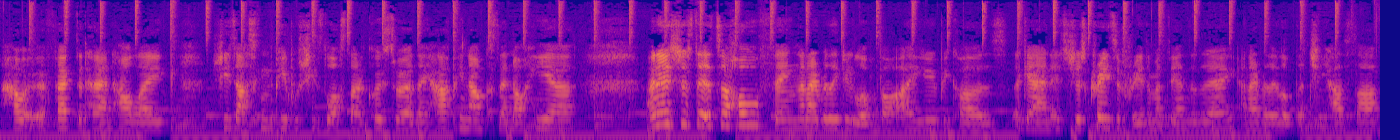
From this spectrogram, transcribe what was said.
how it affected her and how like she's asking the people she's lost that are close to her, are they happy now because they're not here? And it's just, it's a whole thing that I really do love about IU because, again, it's just creative freedom at the end of the day, and I really love that she has that.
